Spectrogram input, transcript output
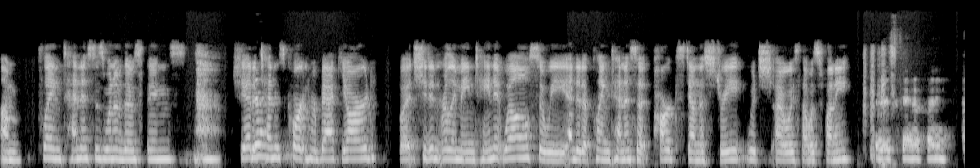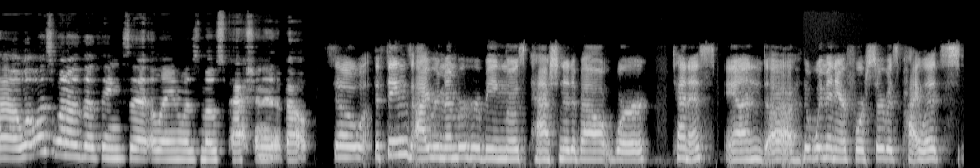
um, playing tennis is one of those things. she had a tennis court in her backyard, but she didn't really maintain it well. So we ended up playing tennis at parks down the street, which I always thought was funny. It is kind of funny. Uh, what was one of the things that Elaine was most passionate about? So the things I remember her being most passionate about were tennis and uh, the women Air Force service pilots.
